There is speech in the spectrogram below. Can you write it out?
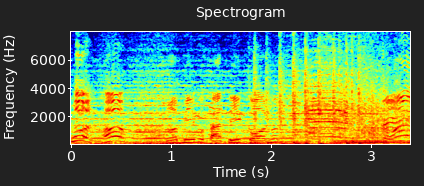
เพื่อนฮะเธอมีเมื่อแปดปีก่อนมั้งเฮ้ยเฮ้ยเฮ้ย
